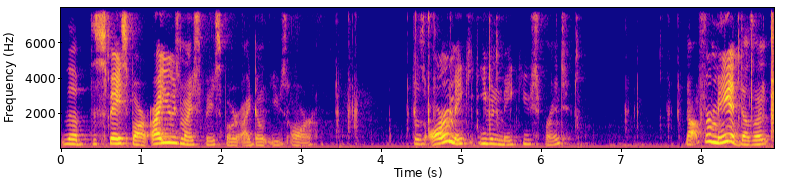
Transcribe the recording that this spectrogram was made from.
the the space bar. I use my space bar. I don't use R. Does R make even make you sprint? Not for me, it doesn't.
